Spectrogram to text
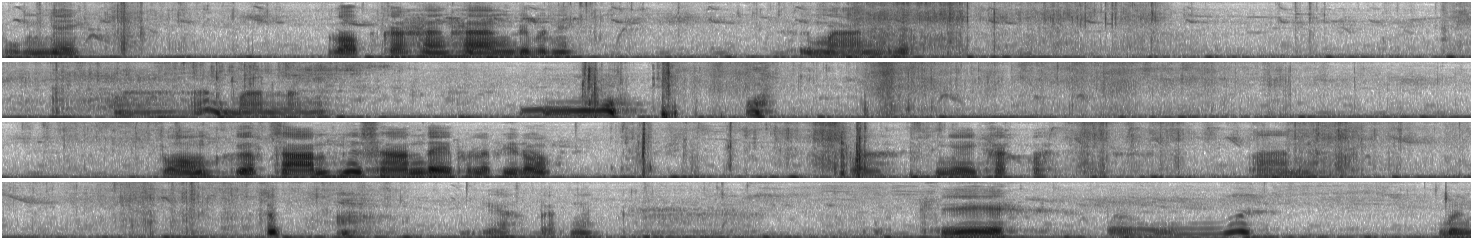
ผมใหญ่หลอบกับห้างๆเดี๋ยวบันนี้คือหมานแท้หมานหมาหลังโอ้สองเกือบสามหรือสามได้ผลละพี่น้องว้าไงคักวะปลาเนี่ยเดี๋ยวแบบนึงโอเค เบิ้ง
